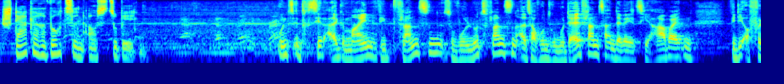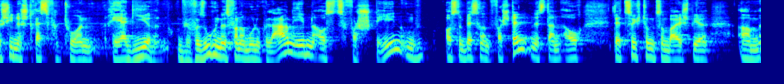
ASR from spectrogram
stärkere Wurzeln auszubilden. Uns interessiert allgemein, wie Pflanzen, sowohl Nutzpflanzen als auch unsere Modellpflanze, an der wir jetzt hier arbeiten, wie die auf verschiedene Stressfaktoren reagieren. Und wir versuchen das von der molekularen Ebene aus zu verstehen und aus einem besseren Verständnis dann auch der Züchtung zum Beispiel ähm,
